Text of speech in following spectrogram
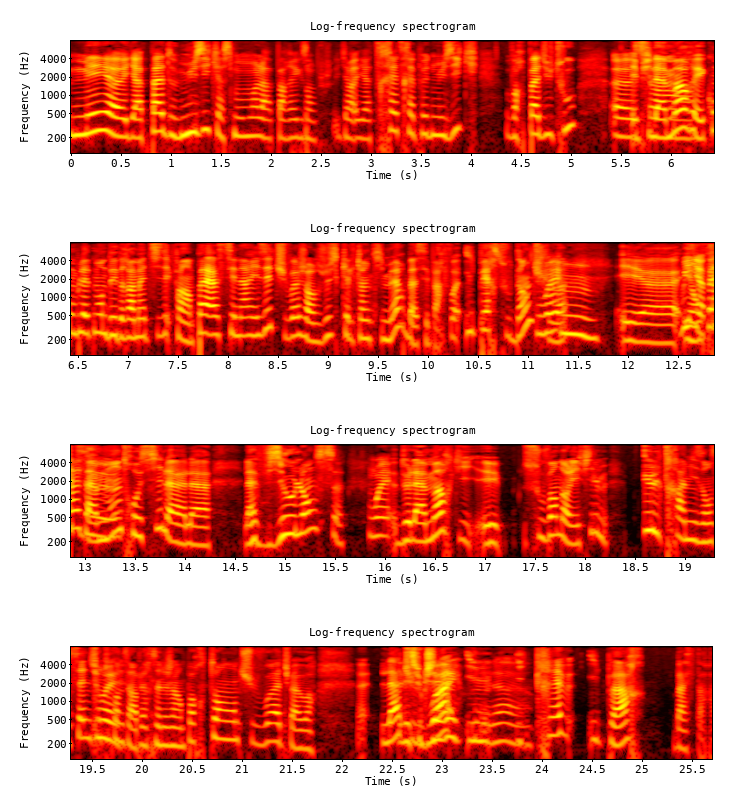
mais euh, il n'y a pas de musique à ce moment-là, par exemple. Il y a, il y a très très peu de musique, voire pas du tout. Euh, Et puis la un- mort est complètement dédramatisée, enfin pas scénarisée, tu vois, genre juste quelqu'un qui meurt, bah c'est parfois hyper soudain, tu Ouais. vois. Mm. Et, euh, Oui, et y en fait, ça de- montre aussi la, la, la violence Ouais. de la mort qui est souvent dans les films ultra mise en scène, surtout Ouais. quand c'est un personnage important, tu vois, tu vas avoir. euh, Là, Elle tu vois, suggérée. il, Et là- il crève, il part, basta.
